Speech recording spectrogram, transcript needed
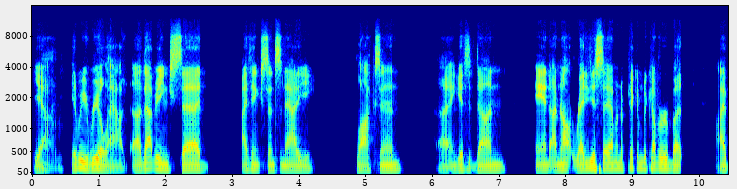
Yeah, Um, it'll be real loud. Uh, that being said, I think Cincinnati locks in uh, and gets it done. And I'm not ready to say I'm going to pick them to cover, but I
